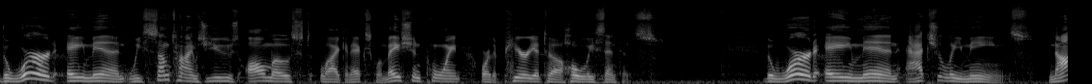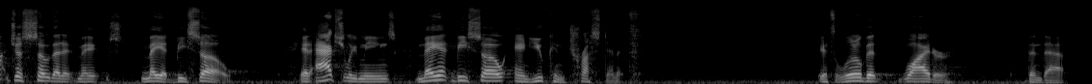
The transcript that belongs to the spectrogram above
The word amen, we sometimes use almost like an exclamation point or the period to a holy sentence. The word amen actually means not just so that it may, may it be so, it actually means may it be so and you can trust in it. It's a little bit wider than that.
